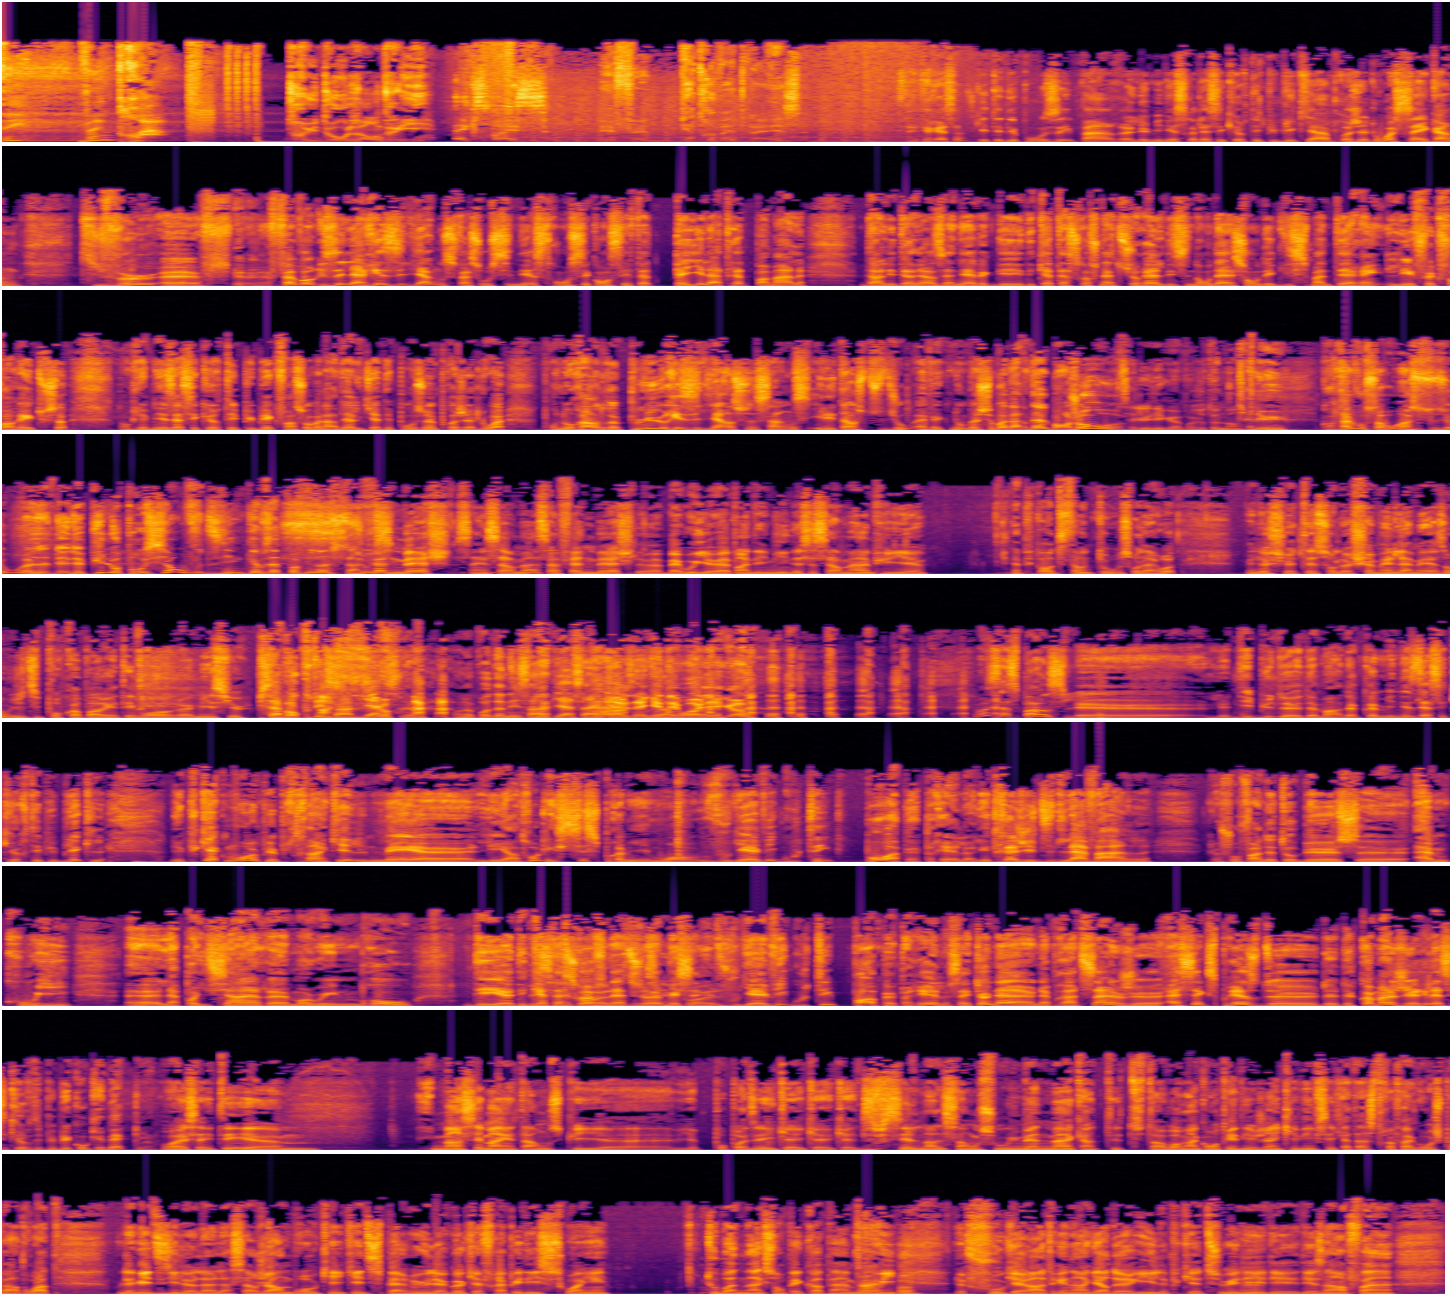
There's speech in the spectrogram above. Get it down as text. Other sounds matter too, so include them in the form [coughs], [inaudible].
C'est 23. Trudeau-Landry, Express, FM 93. C'est intéressant ce qui a été déposé par le ministre de la Sécurité publique hier, un projet de loi 50 qui veut euh, euh, favoriser la résilience face aux sinistres. On sait qu'on s'est fait payer la traite pas mal dans les dernières années avec des, catastrophes naturelles, des inondations, des glissements de terrain, les feux de forêt et tout ça. Donc le ministre de la Sécurité publique, François Bonnardel, qui a déposé un projet de loi pour nous rendre plus résilients en ce sens. Il est en studio avec nous. Monsieur Bonnardel, bonjour. Salut les gars, bonjour tout le monde. Salut. Content de vous recevoir en studio. Euh, depuis l'opposition, vous disiez que vous n'êtes pas venu dans le studio. Ça fait une mèche, sincèrement, ça fait une mèche. Ben oui, il y a eu la pandémie nécessairement, puis la plupart du temps, on était sur la route. Mais là, j'étais sur le chemin de la maison. J'ai dit, pourquoi pas arrêter voir euh, messieurs. Puis ça va coûter 100 pièces. On n'a pas donné 100 [laughs] pièces à la carte. vous inquiétez pas, les gars. [laughs] Comment ça se passe, le, le début de, de, mandat comme ministre de la Sécurité publique? Depuis quelques mois, un peu plus tranquille, mais euh, les, entre autres, les six premiers mois, vous y avez goûté pas à peu près. Là, les tragédies de Laval, le chauffeur d'autobus, euh, Amkoui, euh, la policière euh, Maureen Bro, des, des catastrophes naturelles. Vous y avez goûté pas à peu près. Là. Ça a été un, apprentissage assez express de, de, comment gérer la sécurité publique au Québec. Oui, ça a été immensément intense, puis euh, pour pas dire que, que, difficile dans le sens où humainement, quand tu t'en vas rencontrer des gens qui vivent ces catastrophes à gauche et à droite, vous l'avez dit, la, la sergente Bro qui, qui est disparue, le gars qui a frappé des citoyens tout bonnement avec son pick-up à Amkoui, le fou qui est rentré dans la garderie là, puis qui a tué des, des, enfants,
